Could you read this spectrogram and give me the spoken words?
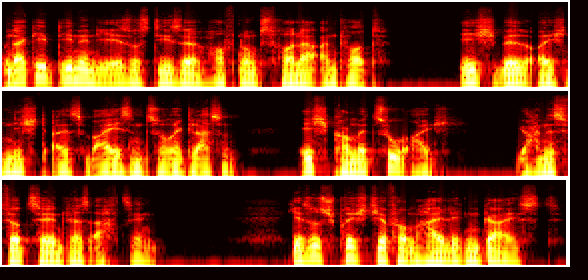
Und da gibt ihnen Jesus diese hoffnungsvolle Antwort. Ich will euch nicht als Weisen zurücklassen. Ich komme zu euch. Johannes 14, Vers 18. Jesus spricht hier vom Heiligen Geist.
